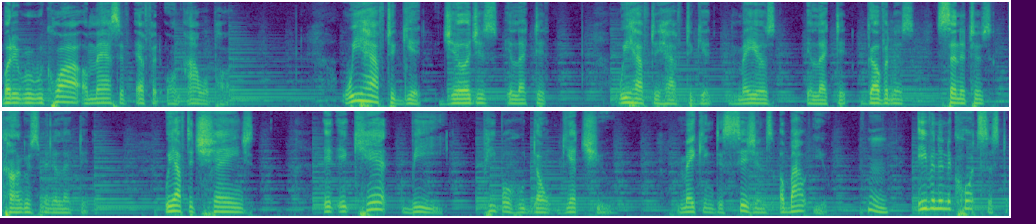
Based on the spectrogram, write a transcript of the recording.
but it will require a massive effort on our part. We have to get judges elected. We have to have to get mayors elected, governors, senators, congressmen elected. We have to change it it can't be people who don't get you making decisions about you Hmm. even in the court system.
